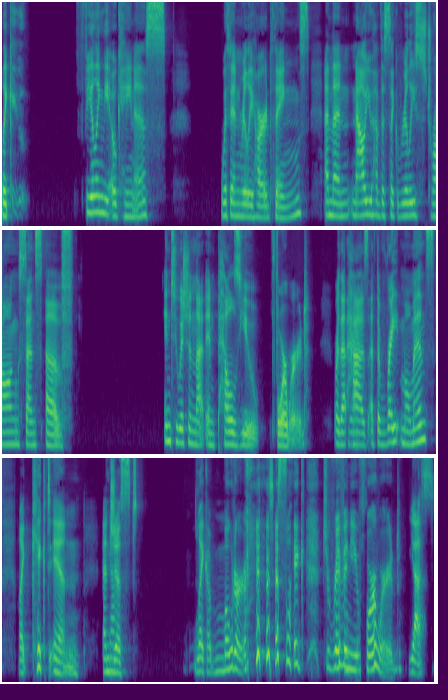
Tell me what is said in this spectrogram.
like feeling the okayness within really hard things. And then now you have this like really strong sense of intuition that impels you forward or that yeah. has at the right moments like kicked in and yeah. just like a motor just like driven you forward. Yes,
